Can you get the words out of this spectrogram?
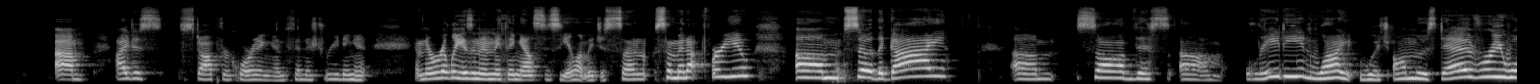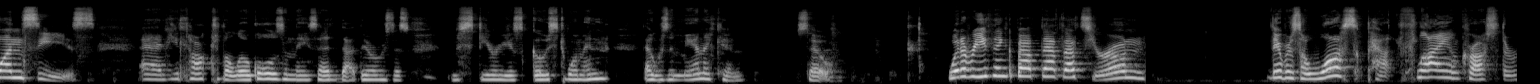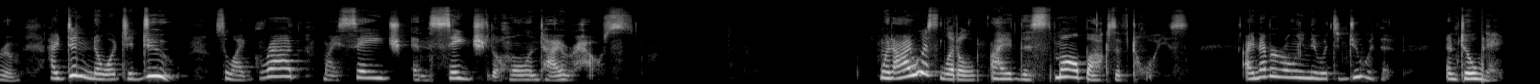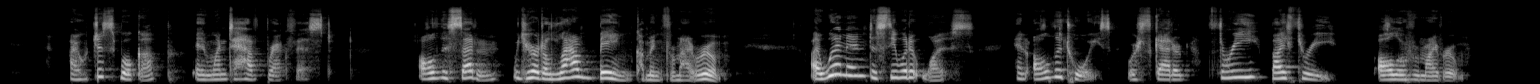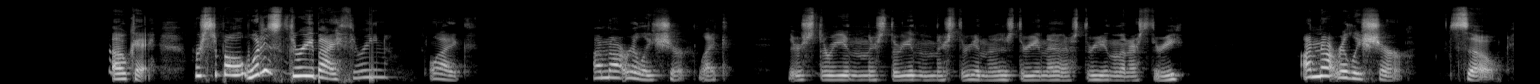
Um, I just stopped recording and finished reading it, and there really isn't anything else to see. Let me just sum, sum it up for you. Um, so the guy um, saw this um, lady in white, which almost everyone sees. And he talked to the locals, and they said that there was this mysterious ghost woman that was a mannequin. So, whatever you think about that, that's your own. There was a wasp hat flying across the room. I didn't know what to do, so I grabbed my sage and saged the whole entire house. When I was little, I had this small box of toys. I never really knew what to do with it until one day. I just woke up and went to have breakfast. All of a sudden, we heard a loud bang coming from my room. I went in to see what it was, and all the toys were scattered three by three all over my room. Okay, first of all, what is three by three? Like, I'm not really sure. Like, there's three, and then there's three, and then there's three, and then there's three, and then there's three, and then there's three. I'm not really sure. So,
